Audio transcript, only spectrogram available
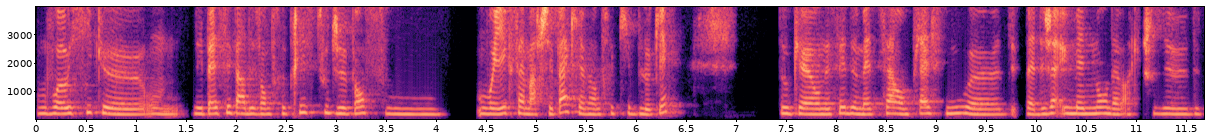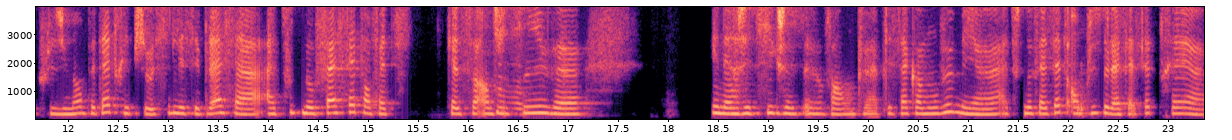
on, voit aussi qu'on est passé par des entreprises, toutes, je pense, où on voyait que ça marchait pas, qu'il y avait un truc qui bloquait. Donc, euh, on essaie de mettre ça en place, nous, euh, bah, déjà humainement, d'avoir quelque chose de, plus humain peut-être, et puis aussi de laisser place à, toutes nos facettes, en fait, qu'elles soient intuitives, euh, énergétiques, je ne sais, enfin, on peut appeler ça comme on veut, mais à toutes nos facettes, en plus de la facette très,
